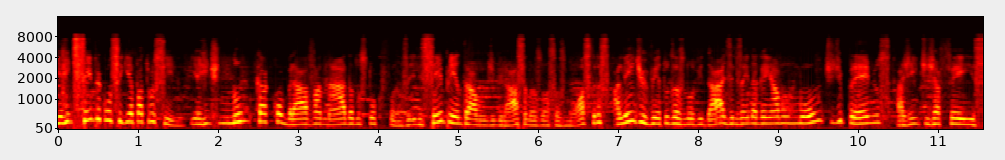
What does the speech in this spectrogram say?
E a gente sempre conseguia patrocínio e a gente nunca cobrava nada dos Tokufans. Eles sempre entravam de graça nas nossas mostras. Além de ver todas as novidades, eles ainda ganhavam um monte de prêmios. A gente já fez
